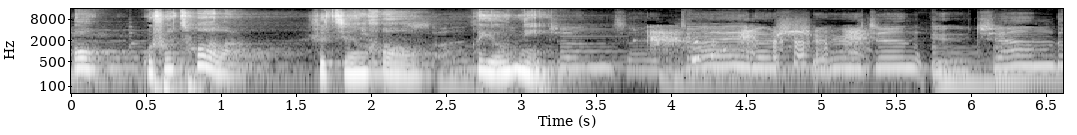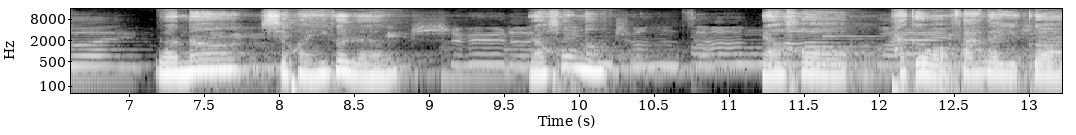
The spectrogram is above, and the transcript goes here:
哦，我说错了，是今后会有你。我呢喜欢一个人，然后呢？然后他给我发了一个，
